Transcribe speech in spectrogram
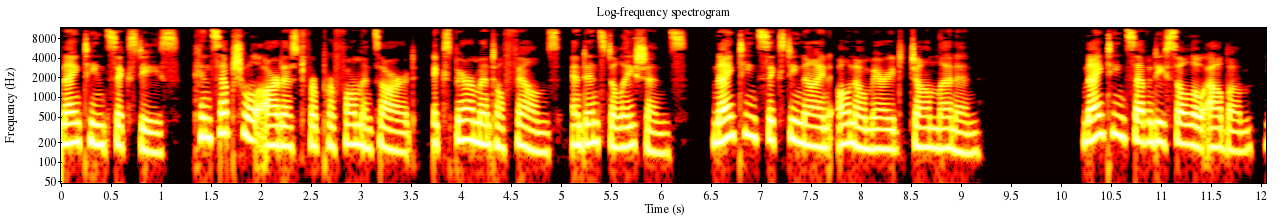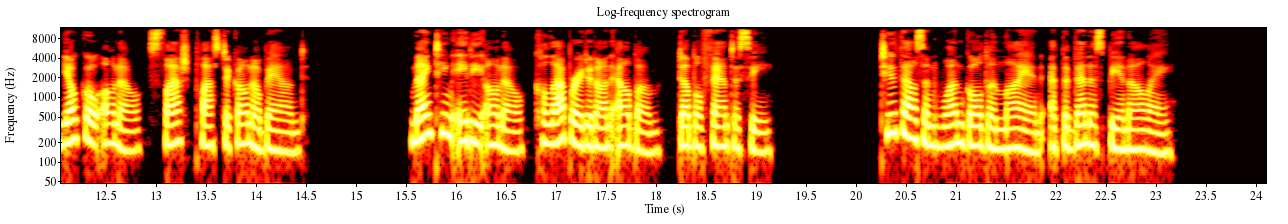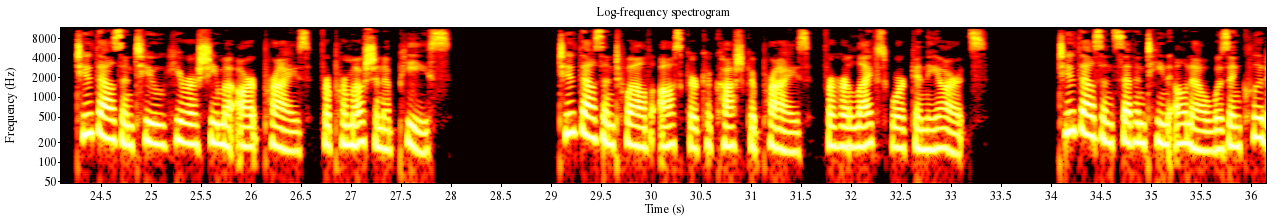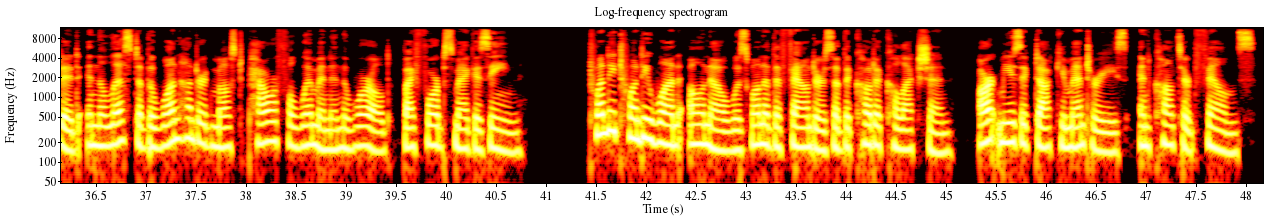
1960s. Conceptual artist for performance art, experimental films, and installations. 1969 Ono married John Lennon. 1970 solo album, Yoko Ono slash Plastic Ono Band. 1980 Ono collaborated on album, Double Fantasy. 2001 Golden Lion at the Venice Biennale. 2002 Hiroshima Art Prize for Promotion of Peace. 2012 Oskar Kokoschka Prize for her life's work in the arts. 2017 Ono was included in the list of the 100 most powerful women in the world by Forbes magazine. 2021 Ono was one of the founders of the Coda Collection, art music documentaries and concert films.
